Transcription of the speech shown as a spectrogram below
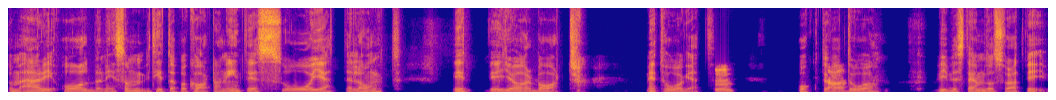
de är i Albany som vi tittar på kartan, inte är så jättelångt. Det, det är görbart med tåget. Mm. Och det var Ja. då vi bestämde oss för att vi,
